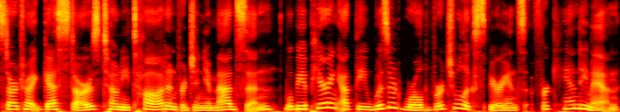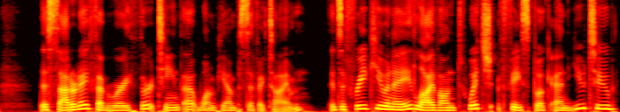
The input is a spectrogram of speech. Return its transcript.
Star Trek guest stars Tony Todd and Virginia Madsen will be appearing at the Wizard World virtual experience for Candyman this Saturday, February 13th at 1 p.m. Pacific Time. It's a free Q&A live on Twitch, Facebook, and YouTube,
